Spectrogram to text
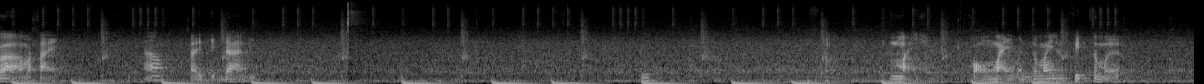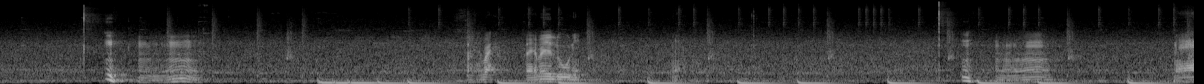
ก็เอามาใส่ เอ้าใส่ผิดด้านดิมันใหม่ ของใหม่มันจะไม่ฟิตเสมออื้อหือ ใส่ไปใส่ไปรูนี่แน่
